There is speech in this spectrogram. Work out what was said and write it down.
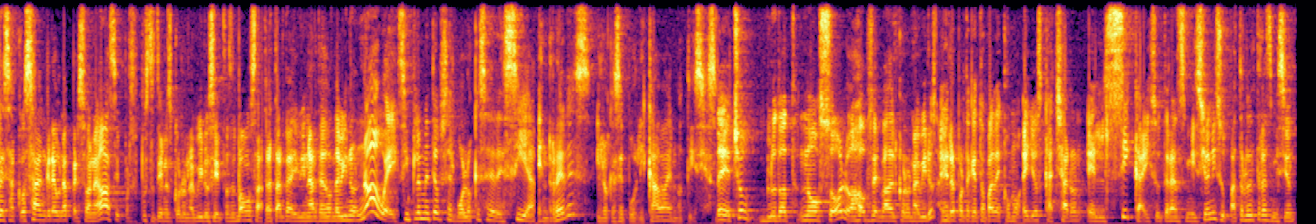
le sacó sangre a una persona. Ah, sí, por supuesto tienes coronavirus y entonces vamos a tratar de adivinar de dónde vino. No, güey, simplemente observó lo que se decía en redes y lo que se publicaba en noticias. De hecho, Blue Dot no solo ha observado el coronavirus, hay un reporte que topa de cómo ellos cacharon el Zika y su transmisión y su patrón de transmisión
